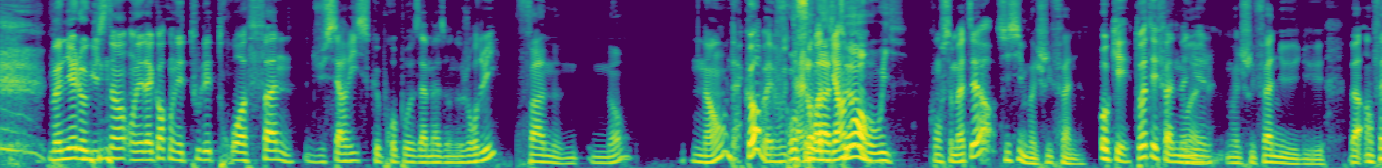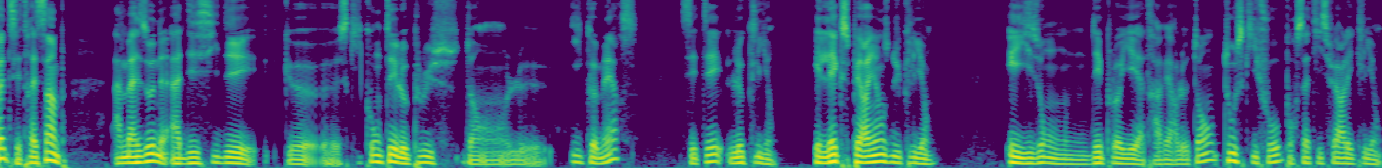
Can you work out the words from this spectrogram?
Manuel, Augustin, on est d'accord qu'on est tous les trois fans du service que propose Amazon aujourd'hui? Fan, non. Non, d'accord, bah vous avez le droit de dire Consommateur, non. oui. Consommateur Si, si, moi je suis fan. Ok, toi t'es fan, Manuel. Ouais, moi je suis fan du. du- Bah, en fait, c'est très simple. Amazon a décidé que euh, ce qui comptait le plus dans le e-commerce, c'était le client l'expérience du client. Et ils ont déployé à travers le temps tout ce qu'il faut pour satisfaire les clients.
